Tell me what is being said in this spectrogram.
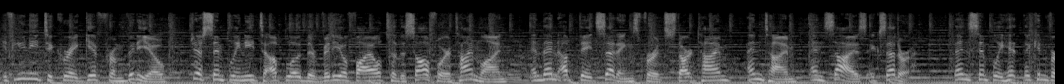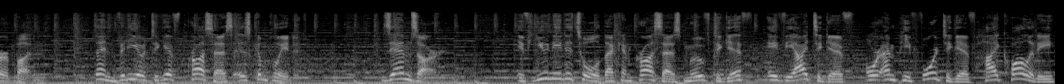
If you need to create GIF from video, just simply need to upload their video file to the software timeline and then update settings for its start time, end time, and size, etc. Then simply hit the convert button. Then video to GIF process is completed. Zamzar. If you need a tool that can process MOV to GIF, AVI to GIF, or MP4 to GIF high quality,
